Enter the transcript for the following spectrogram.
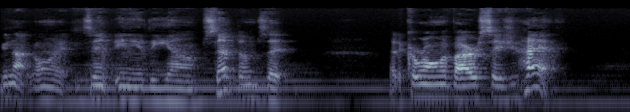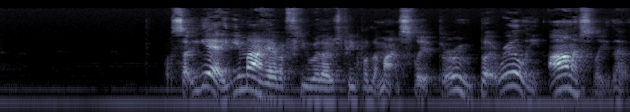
You're not going to exempt any of the um, symptoms that that the coronavirus says you have. So yeah, you might have a few of those people that might slip through, but really, honestly though,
